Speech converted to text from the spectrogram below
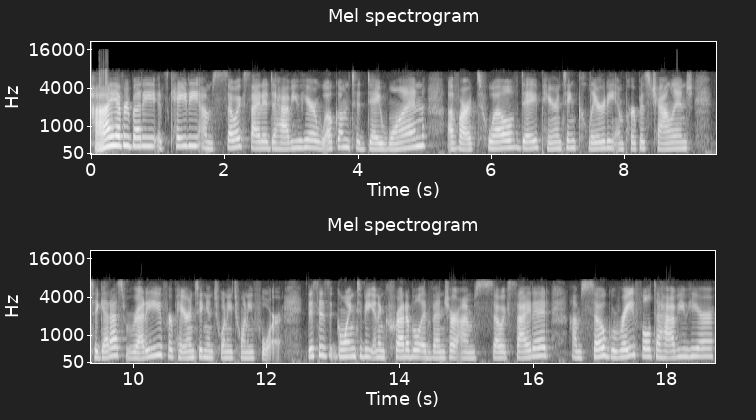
Hi, everybody. It's Katie. I'm so excited to have you here. Welcome to day one of our 12 day parenting clarity and purpose challenge to get us ready for parenting in 2024. This is going to be an incredible adventure. I'm so excited. I'm so grateful to have you here.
